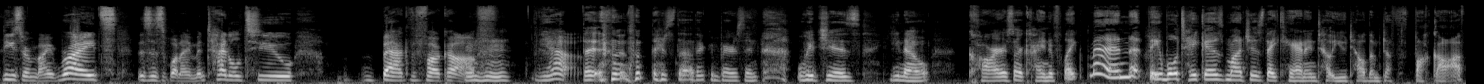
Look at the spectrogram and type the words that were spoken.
These are my rights. This is what I'm entitled to. Back the fuck off. Mm-hmm. Yeah. the, there's the other comparison, which is, you know, cars are kind of like men. They will take as much as they can until you tell them to fuck off,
